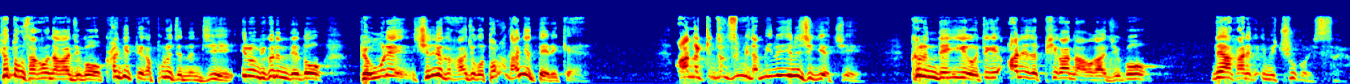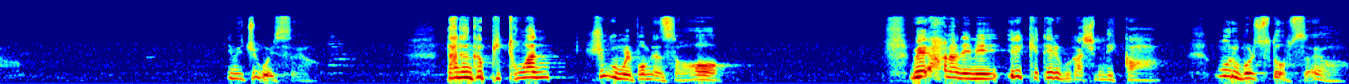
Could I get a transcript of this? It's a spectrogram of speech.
교통사고 나가지고 갈비뼈가 부러졌는지 이놈이 그런데도 병원에 실려가가지고 돌아다녔대 이렇게. 아 나 괜찮습니다. 이런, 이런 식이었지. 그런데 이게 어떻게 안에서 피가 나와가지고 내 아가리가 이미 죽어 있어요. 이미 죽어 있어요. 나는 그 비통한 죽음을 보면서 왜 하나님이 이렇게 데리고 가십니까? 물어볼 수도 없어요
